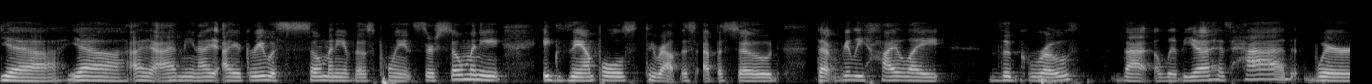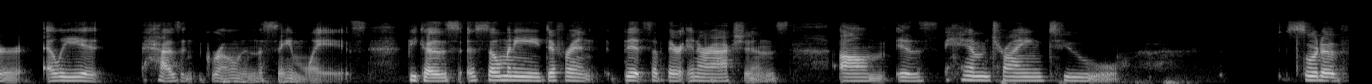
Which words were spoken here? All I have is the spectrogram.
Yeah, yeah. I I mean I, I agree with so many of those points. There's so many examples throughout this episode that really highlight the growth that Olivia has had where Elliot hasn't grown in the same ways because so many different bits of their interactions um, is him trying to sort of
